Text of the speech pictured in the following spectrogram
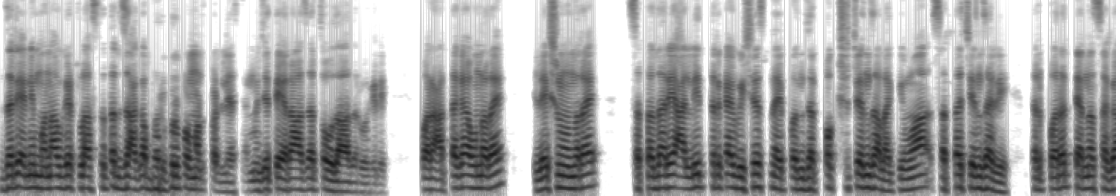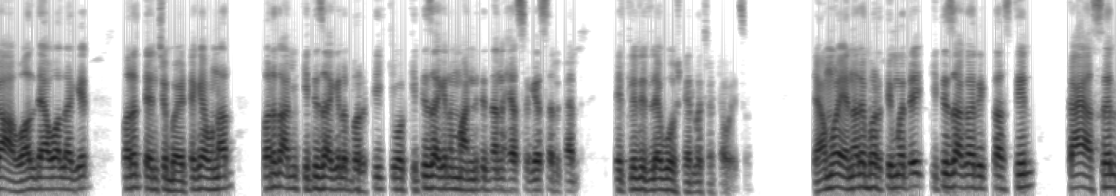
जर याने मनाव घेतला असतं तर जागा भरपूर प्रमाणात पडली असते. म्हणजे तेरा हजार चौदा हजार वगैरे. पण आता काय होणार आहे? इलेक्शन होणार आहे. सत्ताधारी आली तर काय विषयच नाही. पण जर पक्ष चेंज झाला किंवा सत्ता चेंज झाली तर परत त्यांना सगळा अहवाल द्यावा लागेल. परत त्यांची बैठका होणार. परत आम्ही किती जागेला भरती किंवा किती जागेला मान्यता देणार ह्या सगळ्या सरकार तिथल्या तिथल्या गोष्टी लक्षात ठेवायचं. त्यामुळे येणाऱ्या भरतीमध्ये किती जागा रिक्त असतील काय असेल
